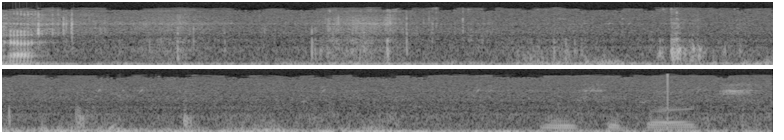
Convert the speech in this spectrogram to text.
Okay. Where's the bags?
